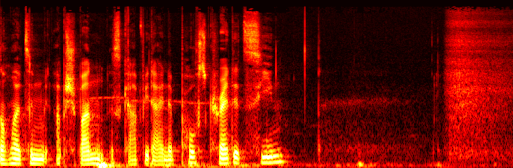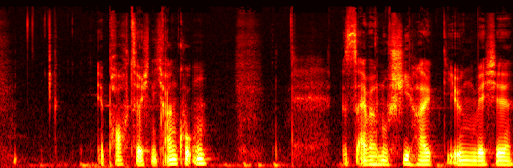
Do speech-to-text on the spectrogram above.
Nochmal zum Abspann. Es gab wieder eine Post-Credit-Scene. Ihr braucht es euch nicht angucken. Es ist einfach nur She-Hulk, die irgendwelche,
